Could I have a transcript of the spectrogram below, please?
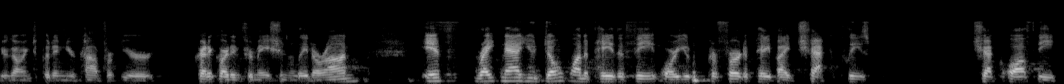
You're going to put in your, comfort, your credit card information later on. If right now you don't want to pay the fee or you prefer to pay by check, please check off the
